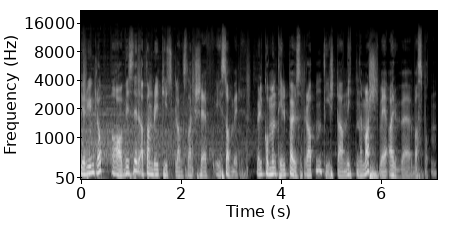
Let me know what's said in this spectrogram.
Jørgen Klopp avviser at han blir tysk landslagssjef i sommer. Velkommen til pausepraten tirsdag 19. mars ved Arve Vassbotn.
